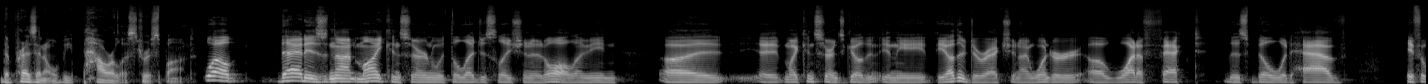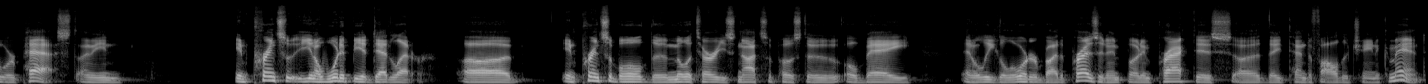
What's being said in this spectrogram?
the president will be powerless to respond. Well, that is not my concern with the legislation at all. I mean, uh, my concerns go in the the other direction. I wonder uh, what effect this bill would have if it were passed. I mean, in principle, you know, would it be a dead letter? Uh, in principle, the military is not supposed to obey an illegal order by the president, but in practice, uh, they tend to follow the chain of command.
